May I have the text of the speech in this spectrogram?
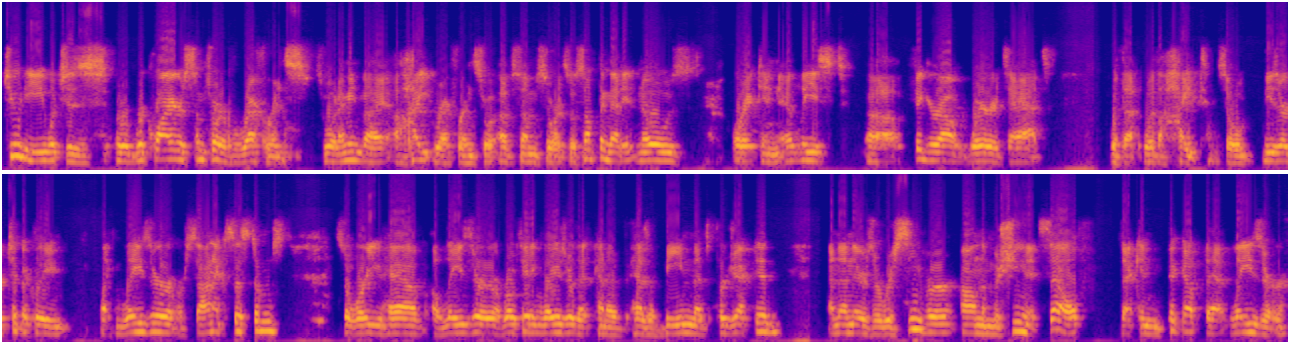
2D, which is requires some sort of reference. So what I mean by a height reference of some sort, so something that it knows or it can at least uh, figure out where it's at with a with a height. So these are typically like laser or sonic systems. So where you have a laser, a rotating laser that kind of has a beam that's projected, and then there's a receiver on the machine itself that can pick up that laser,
